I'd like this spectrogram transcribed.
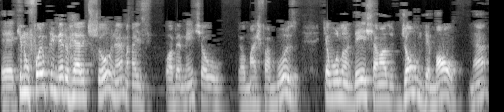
É, que não foi o primeiro reality show, né? Mas, obviamente, é o, é o mais famoso, que é o holandês chamado John de Mol, né?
